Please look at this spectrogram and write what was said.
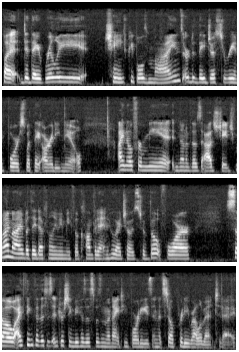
But did they really change people's minds or did they just reinforce what they already knew? I know for me, none of those ads changed my mind, but they definitely made me feel confident in who I chose to vote for. So I think that this is interesting because this was in the 1940s and it's still pretty relevant today.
